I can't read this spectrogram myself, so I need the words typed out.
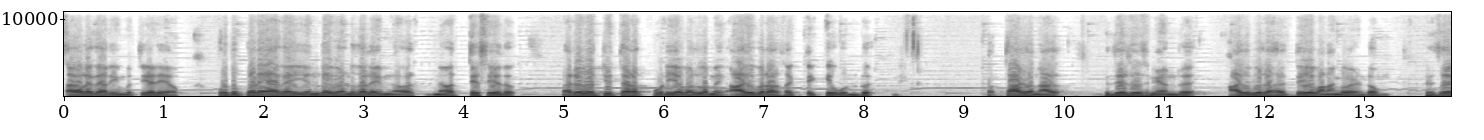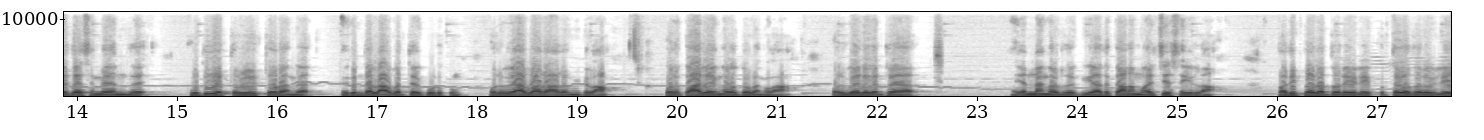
சகலதாரையும் வெற்றியடையும். பொதுப்படையாக எந்த வேண்டுதலையும் நிவர் நிவர்த்தி செய்து நிறைவேற்றி தரக்கூடிய வல்லமை ஆதிபரா சக்திக்கு உண்டு. பத்தாவது நாள் விஜயதசமி அன்று ஆதிபரா சக்தியை வணங்க வேண்டும். விஜயதசமி அன்று புதிய தொழில் தொடங்க மிகுந்த லாபத்தை கொடுக்கும். ஒரு வியாபாரம் ஆரம்பிக்கலாம் ஒரு காரியங்களை தொடங்கலாம் ஒரு வீடு கட்டுற எண்ணங்கள் இருக்குது அதுக்கான முயற்சி செய்யலாம். பதிப்பேற துறையிலே புத்தக துறையிலே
